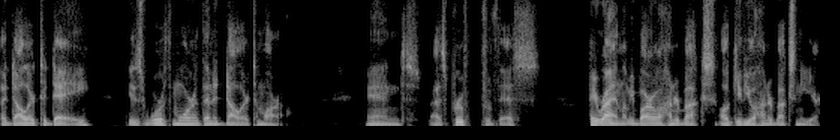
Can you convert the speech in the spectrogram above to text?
a dollar today is worth more than a dollar tomorrow. And as proof of this, hey Ryan, let me borrow a hundred bucks. I'll give you a hundred bucks in a year.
